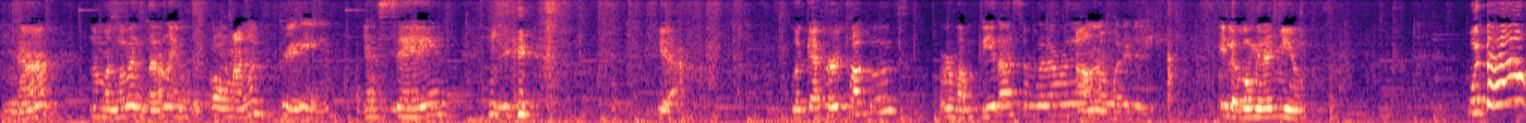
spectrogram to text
Mira, nomás lo aventaron ahí. Oh, mine looks pretty. Ya sé. yeah. Look at her tacos. Or vampiras or whatever they I don't know what it is. Y luego mira el mío. What the hell?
